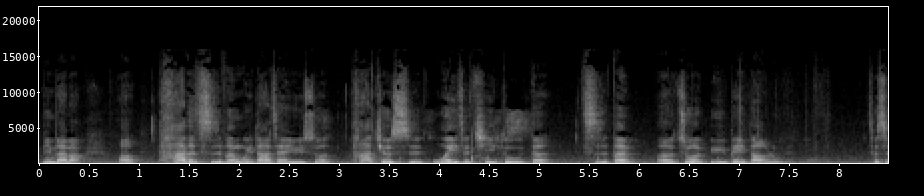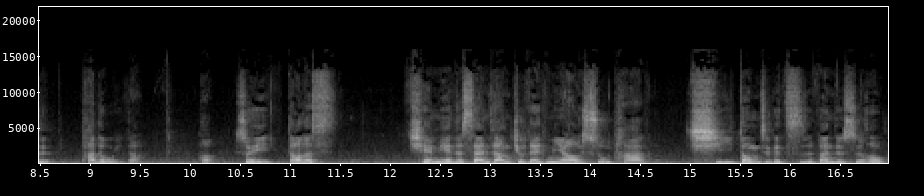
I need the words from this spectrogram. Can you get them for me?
明白吗？啊，他的职分伟大在于说，他就是为着基督的职分而做预备道路的，这是他的伟大。好，所以到了前面的三章就在描述他启动这个职分的时候，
